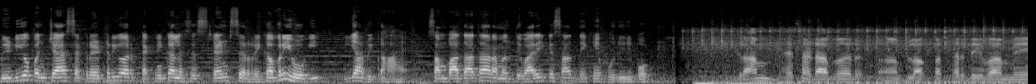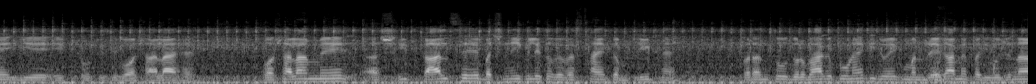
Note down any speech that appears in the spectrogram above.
वीडियो पंचायत सेक्रेटरी और टेक्निकल असिस्टेंट से रिकवरी होगी, यह भी कहा है। संवाददाता रमन तिवारी के साथ देखें पूरी रिपोर्ट। ग्राम भैंसा डाबर ब्लॉक पत्थर देवा में ये एक छोटी सी गौशाला है। गौशाला में शीतकाल से बचने के लिए तो व्यवस्थाएँ कंप्लीट हैं, परंतु दुर्भाग्यपूर्ण है कि जो एक मनरेगा में परियोजना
